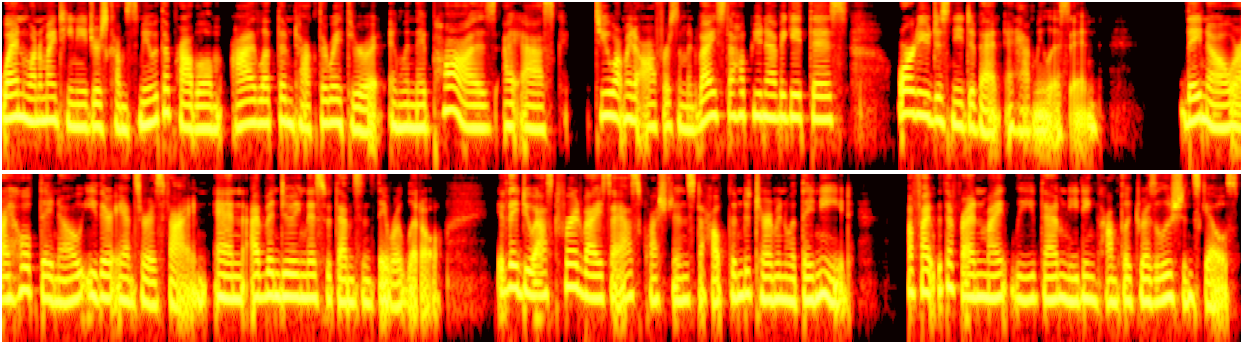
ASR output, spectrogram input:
When one of my teenagers comes to me with a problem, I let them talk their way through it. And when they pause, I ask, Do you want me to offer some advice to help you navigate this? Or do you just need to vent and have me listen? They know, or I hope they know, either answer is fine. And I've been doing this with them since they were little. If they do ask for advice, I ask questions to help them determine what they need. A fight with a friend might leave them needing conflict resolution skills,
